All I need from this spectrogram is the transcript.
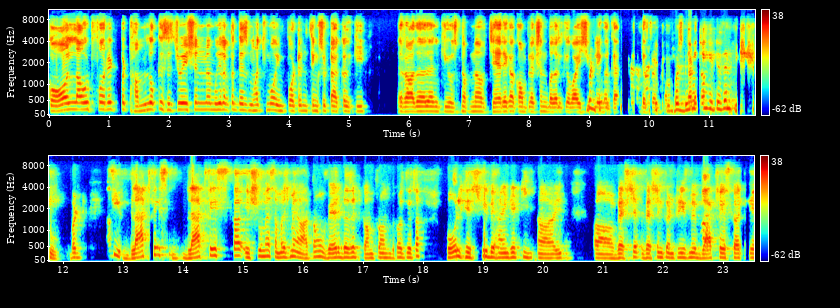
call out for it but हम लोग के सिचुएशन में मुझे लगता है this much more important things to tackle की rather than कि उसने अपना चेहरे का कॉम्प्लेक्शन बदल के why she playing a different but do you think it is an issue but see black face black face का इश्यू मैं समझ में आता हूँ where does it come from because there a whole history behind it की वेस्टर्न वेस्टर्न कंट्रीज़ में ब्लैक फेस करके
